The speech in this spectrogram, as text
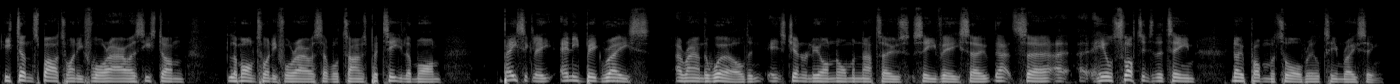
He's done Spa 24 hours. He's done Le Mans 24 hours several times. Petit Le Mans. Basically, any big race around the world, and it's generally on Norman Nato's CV. So that's uh, uh, he'll slot into the team, no problem at all. Real Team Racing.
